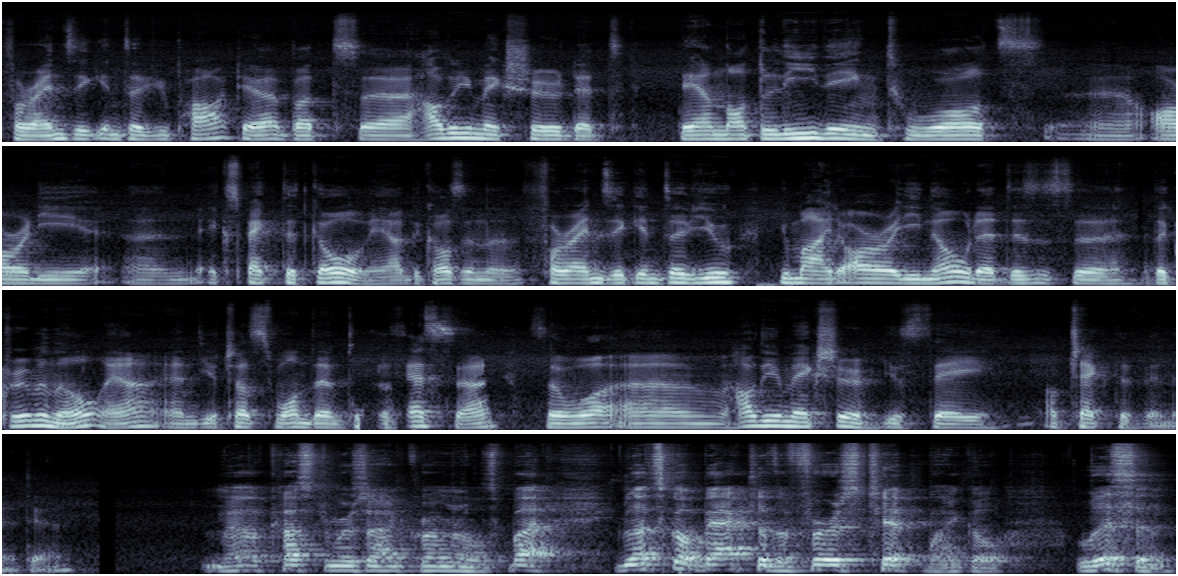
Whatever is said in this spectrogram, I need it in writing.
forensic interview part, yeah. But uh, how do you make sure that they are not leading towards uh, already an expected goal, yeah? Because in a forensic interview, you might already know that this is the the criminal, yeah, and you just want them to confess, yeah. So um, how do you make sure you stay objective in it, yeah? Well, customers aren't criminals. But let's go back to the first tip, Michael. Listen.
